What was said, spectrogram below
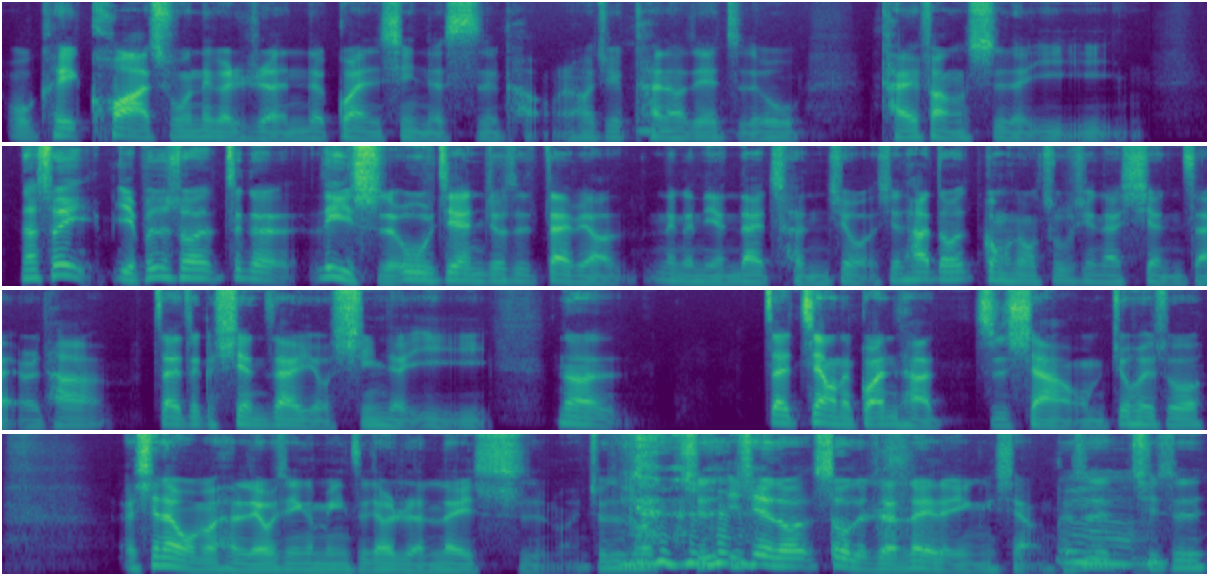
我可以跨出那个人的惯性的思考，然后去看到这些植物。开放式的意义，那所以也不是说这个历史物件就是代表那个年代成就，其实它都共同出现在现在，而它在这个现在有新的意义。那在这样的观察之下，我们就会说，呃，现在我们很流行一个名词叫人类史嘛，就是说其实一切都受了人类的影响。可是其实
